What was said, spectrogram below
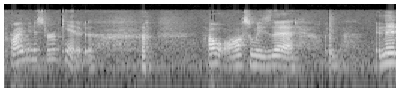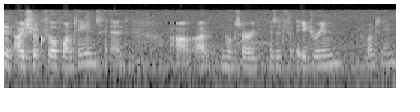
Prime Minister of Canada. How awesome is that? And then I shook Phil Fontaine's hand. Uh, I, no, sorry, is it Adrian Fontaine?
